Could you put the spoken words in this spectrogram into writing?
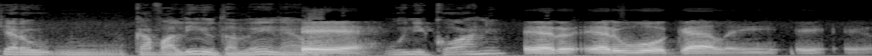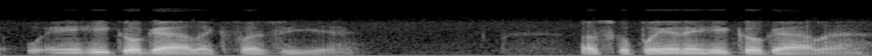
que era o, o, cavalinho também, né? É. O unicórnio. Era, era o Ogala, hein? o Henrique Ogala que fazia. Nosso companheiro Henrique Ogala.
